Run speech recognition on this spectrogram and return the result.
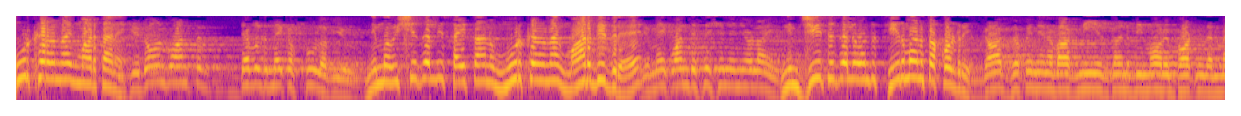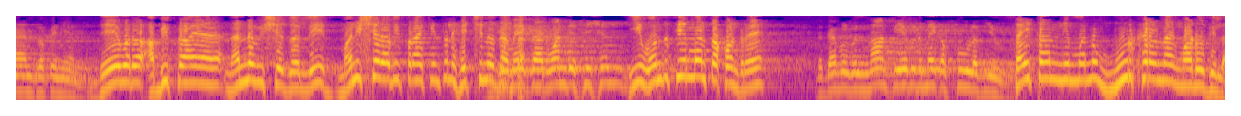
ಮೂರ್ಖರನ್ನಾಗಿ ಮಾಡ್ತಾನೆ If you don't want the devil to make a fool of you, ನಿಮ್ಮ ವಿಷಯದಲ್ಲಿ ಸೈತಾನು ಮೂರ್ಖನನ್ನಾಗಿ ಮಾಡದಿದ್ರೆ you make one decision in your life. ನಿಮ್ಮ ಜೀವಿತದಲ್ಲಿ ಒಂದು ತೀರ್ಮಾನ ತಗೊಳ್ರಿ God's opinion about me is going to be more important than man's opinion. ದೇವರ ಅಭಿಪ್ರಾಯ ನನ್ನ ವಿಷಯದಲ್ಲಿ ಮನುಷ್ಯರ ಅಭಿಪ್ರಾಯಕ್ಕಿಂತಲೂ ಹೆಚ್ಚಿನದಂತ make that one decision, ಈ ಒಂದು ತೀರ್ಮಾನ ತಕೊಂಡ್ರೆ the devil will not be able to make a fool of you. ಸೈತಾನ್ ನಿಮ್ಮನ್ನು ಮೂರ್ಖರನ್ನಾಗಿ ಮಾಡುವುದಿಲ್ಲ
